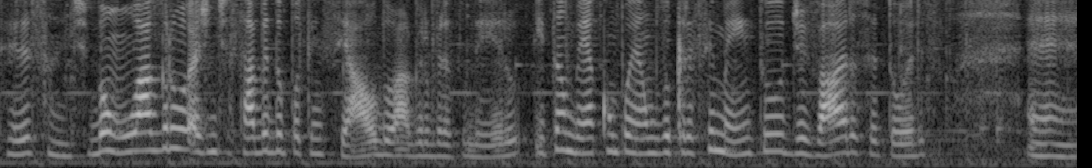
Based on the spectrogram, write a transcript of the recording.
Interessante. Bom, o agro, a gente sabe do potencial do agro brasileiro e também acompanhamos o crescimento de vários setores é,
